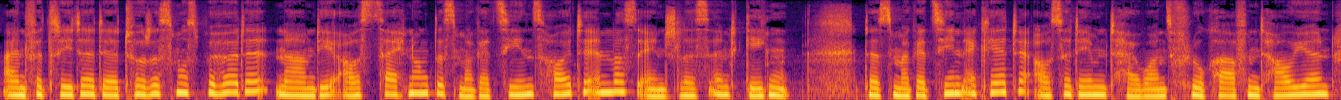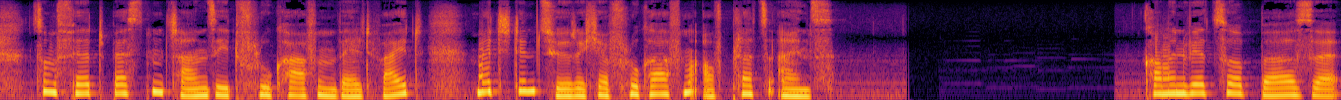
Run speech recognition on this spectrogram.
Ein Vertreter der Tourismusbehörde nahm die Auszeichnung des Magazins heute in Los Angeles entgegen. Das Magazin erklärte außerdem Taiwans Flughafen Taoyuan zum viertbesten Transitflughafen weltweit mit dem Züricher Flughafen auf Platz 1. Kommen wir zur Börse.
